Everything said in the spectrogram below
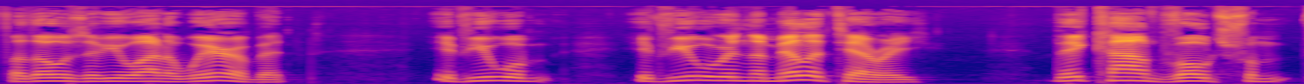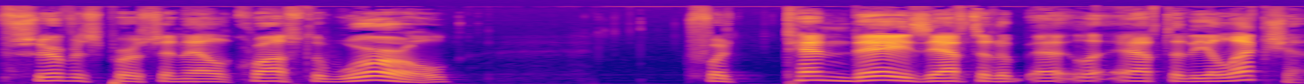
for those of you unaware of it, if you were if you were in the military, they count votes from service personnel across the world for 10 days after the uh, after the election.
